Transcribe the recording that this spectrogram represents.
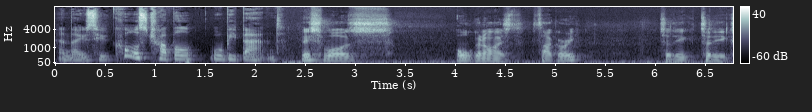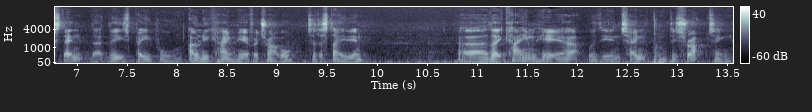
and those who cause trouble will be banned. This was organised thuggery to the, to the extent that these people only came here for trouble to the stadium. Uh, they came here with the intent on disrupting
